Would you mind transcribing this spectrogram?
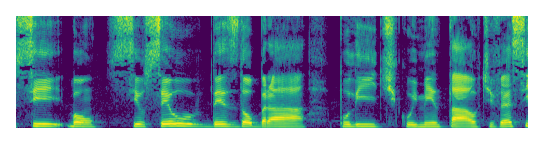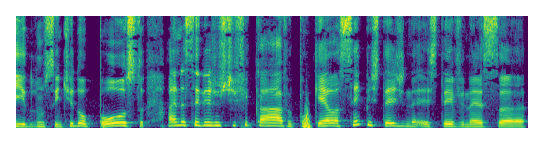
se, bom, se o seu desdobrar político e mental tivesse ido no sentido oposto, ainda seria justificável, porque ela sempre esteve, esteve nessa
